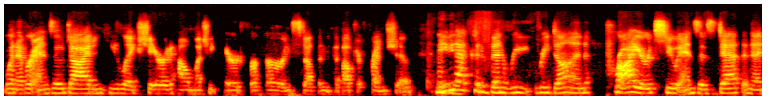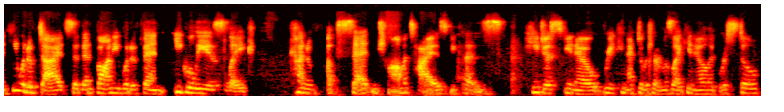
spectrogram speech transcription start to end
whenever Enzo died, and he like shared how much he cared for her and stuff, and about their friendship. Maybe Mhm. that could have been re- redone prior to Enzo's death, and then he would have died. So then Bonnie would have been equally as like kind of upset and traumatized because he just, you know, reconnected with her and was like, you know, like we're still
